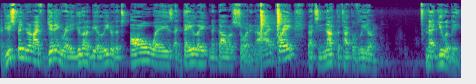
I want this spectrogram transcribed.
If you spend your life getting ready, you're going to be a leader that's always a day late and a dollar short. And I pray that's not the type of leader that you would be.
